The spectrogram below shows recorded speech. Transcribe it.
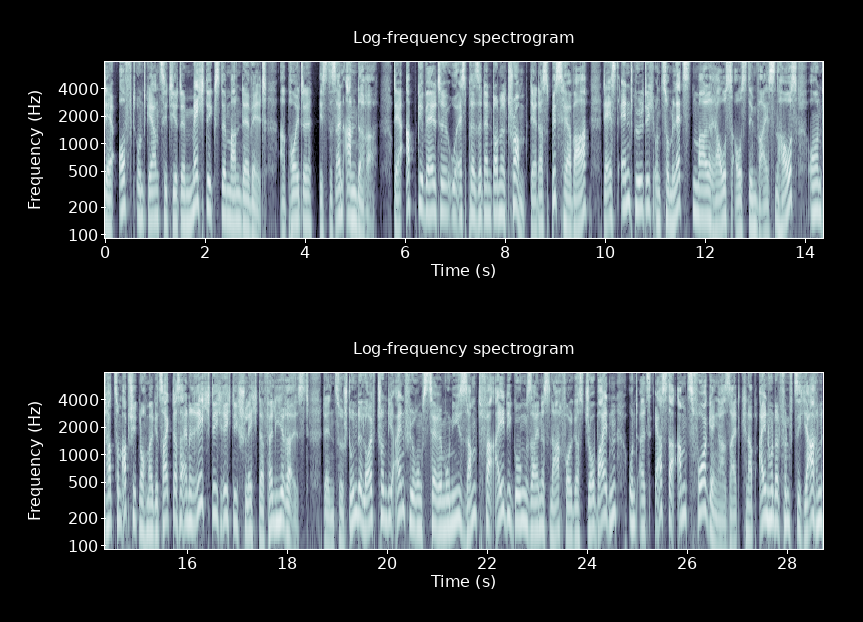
der oft und gern zitierte mächtigste Mann der Welt. Ab heute ist es ein anderer. Der abgewählte US-Präsident Donald Trump, der das bisher war, der ist endgültig und zum letzten Mal raus aus dem Weißen Haus und hat zum Abschied nochmal gezeigt, dass er ein richtig, richtig schlechter Verlierer ist. Denn zur Stunde läuft schon die Einführungszeremonie samt Vereidigung seines Nachfolgers Joe Biden und als erster Amtsvorgänger seit knapp 150 Jahren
